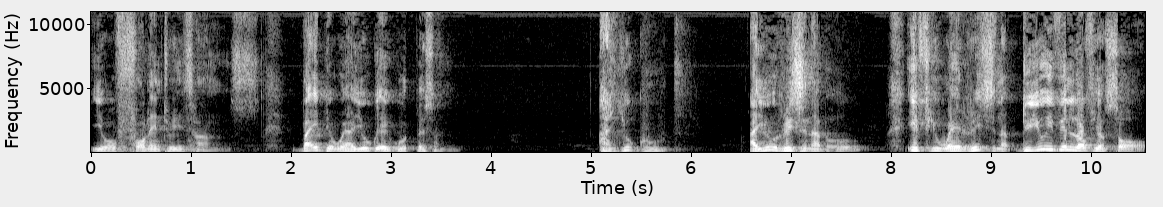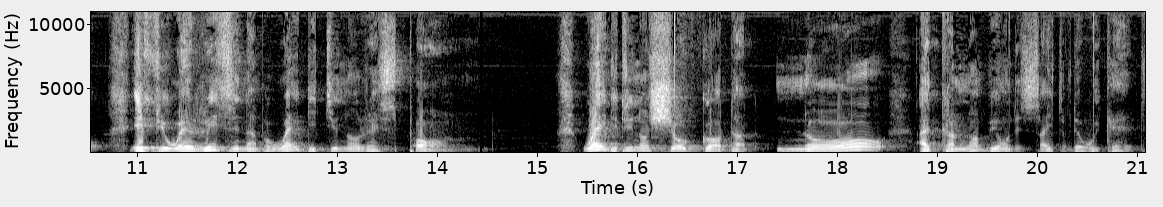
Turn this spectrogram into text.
You will fall into his hands. By the way, are you a good person? Are you good? Are you reasonable? If you were reasonable, do you even love your soul? If you were reasonable, why did you not respond? Why did you not show God that, no, I cannot be on the side of the wicked?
